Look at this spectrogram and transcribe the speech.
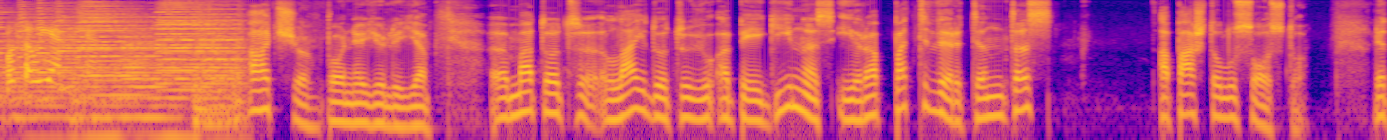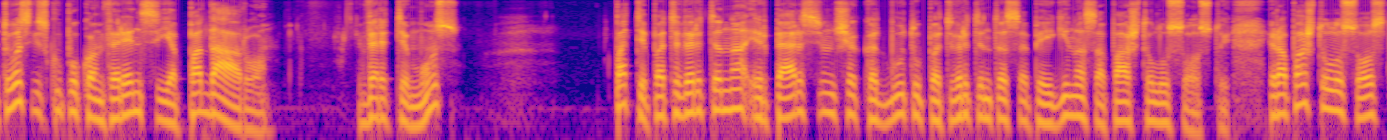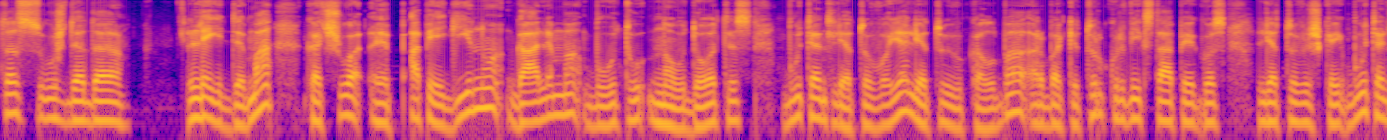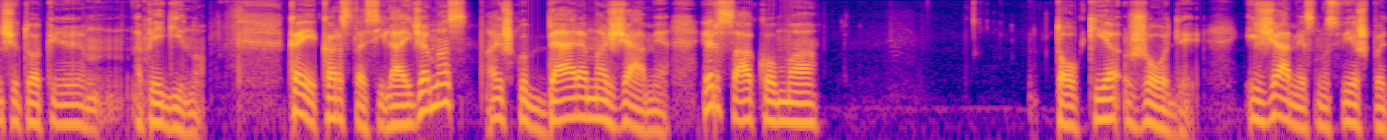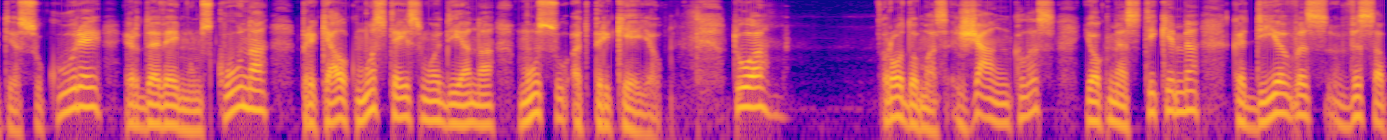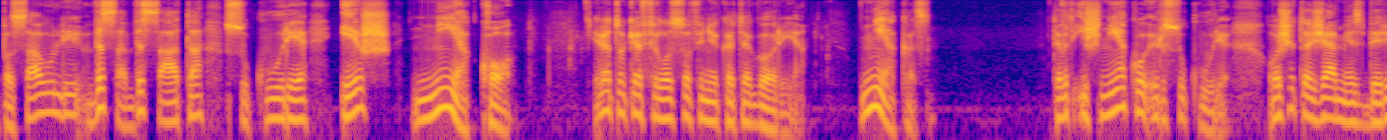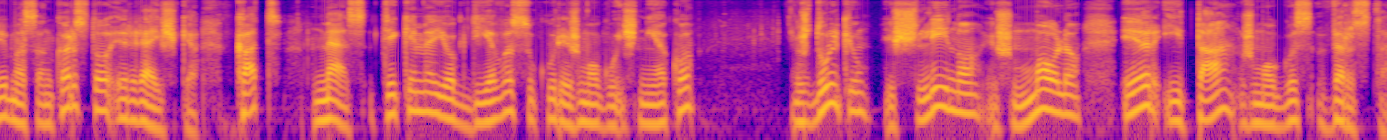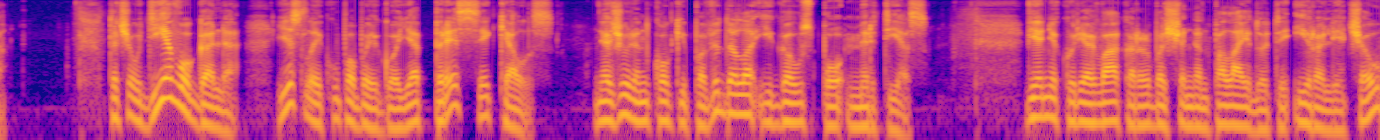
po saujelį. Ačiū, ponė Julija. E, matot, laidotuvių apieigynas yra patvirtintas apaštalų sosto. Lietuvos viskupų konferencija padaro vertimus pati patvirtina ir persiunčia, kad būtų patvirtintas apieiginas apaštalų sostui. Ir apaštalų sostas uždeda leidimą, kad šiuo e, apieiginu galima būtų naudotis būtent Lietuvoje, lietuvių kalba arba kitur, kur vyksta apieigos lietuviškai, būtent šituo e, apieiginu. Kai karstas įleidžiamas, aišku, beriama žemė ir sakoma tokie žodžiai. Iš žemės mus viešpatie sukūrei ir davei mums kūną, prikelk mus teismo dieną mūsų atpirkėjau. Tuo rodomas ženklas, jog mes tikime, kad Dievas visą pasaulį, visą visatą sukūrė iš nieko. Yra tokia filosofinė kategorija. Niekas. Tai vad iš nieko ir sukūrė. O šitas žemės berimas ant karsto ir reiškia, kad mes tikime, jog Dievas sukūrė žmogų iš nieko, iš dulkių, iš lyno, iš molio ir į tą žmogus versta. Tačiau Dievo gale jis laikų pabaigoje prisikels, nežiūrint kokį pavydalą įgaus po mirties. Vieni, kurie vakar arba šiandien palaidoti yra lėčiau,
